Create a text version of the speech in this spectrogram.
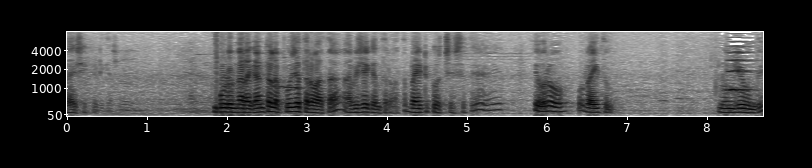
రాజశేఖర రెడ్డి గారు. మూడున్నర గంటల పూజ తర్వాత అభిషేకం తర్వాత బయటకు వచ్చేస్తే ఎవరో రైతు లుంగి ఉంది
